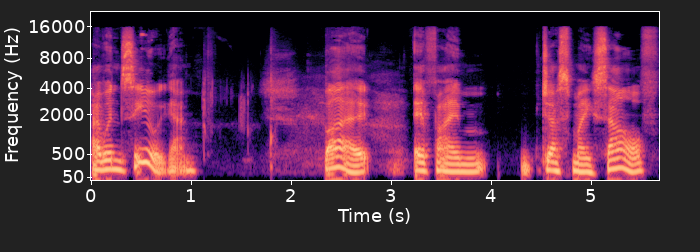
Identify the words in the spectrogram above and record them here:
I wouldn't see you again. But if I'm just myself,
